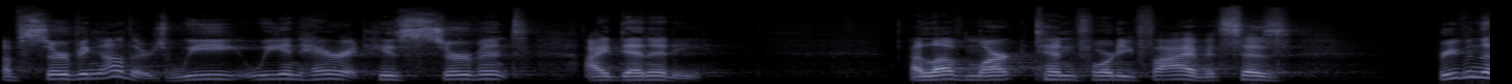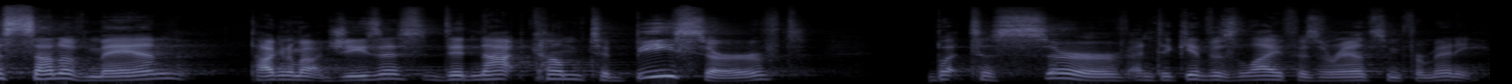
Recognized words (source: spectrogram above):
of serving others. We, we inherit his servant identity. I love Mark 10:45. It says, "For even the Son of Man, talking about Jesus, did not come to be served, but to serve and to give his life as a ransom for many."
